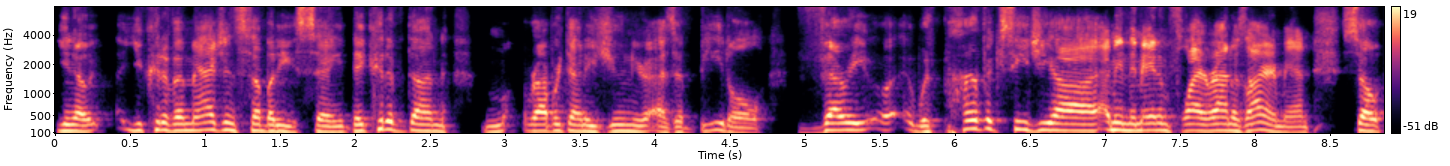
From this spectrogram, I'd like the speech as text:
you know, you could have imagined somebody saying they could have done Robert Downey Jr. as a Beetle, very uh, with perfect CGI. I mean, they made him fly around as Iron Man. So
